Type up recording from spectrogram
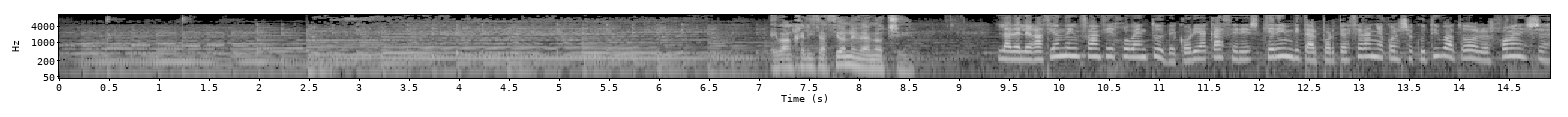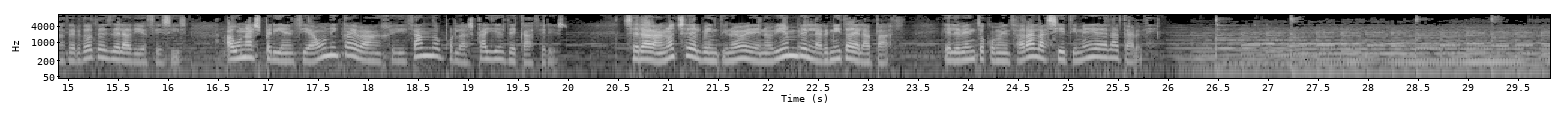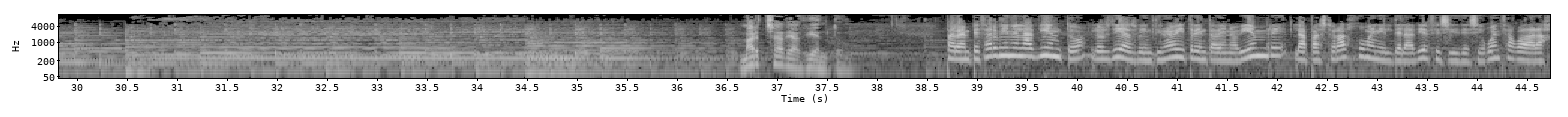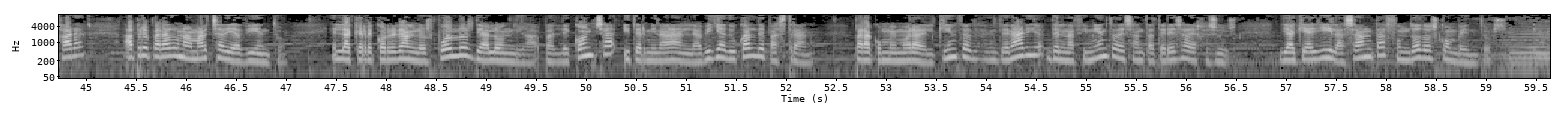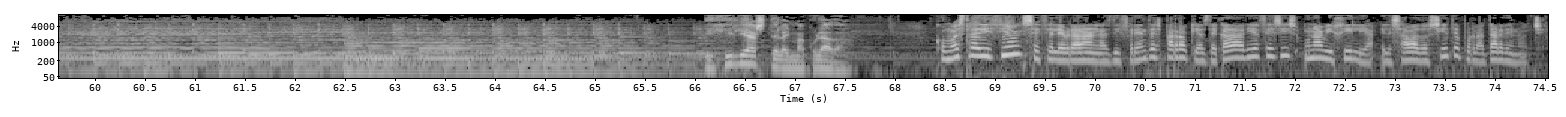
Evangelización en la noche. La Delegación de Infancia y Juventud de Coria Cáceres quiere invitar por tercer año consecutivo a todos los jóvenes y sacerdotes de la diócesis a una experiencia única evangelizando por las calles de Cáceres. Será la noche del 29 de noviembre en la Ermita de la Paz. El evento comenzará a las siete y media de la tarde. Marcha de Adviento. Para empezar bien el Adviento, los días 29 y 30 de noviembre, la Pastoral Juvenil de la Diócesis de Sigüenza Guadalajara ha preparado una marcha de Adviento, en la que recorrerán los pueblos de Alóndiga, Valdeconcha y terminarán en la Villa Ducal de Pastrana, para conmemorar el 15 centenario del nacimiento de Santa Teresa de Jesús, ya que allí la santa fundó dos conventos. Vigilias de la Inmaculada. Como es tradición, se celebrarán en las diferentes parroquias de cada diócesis una vigilia el sábado 7 por la tarde-noche.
